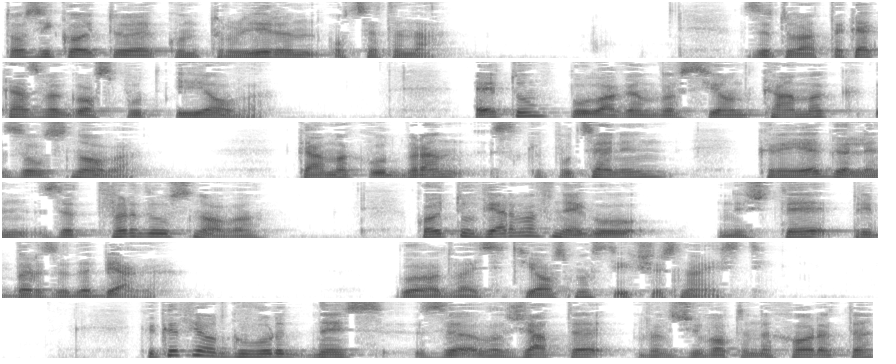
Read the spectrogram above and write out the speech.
този, който е контролиран от Сатана. Затова така казва Господ Иова. Ето, полагам в Сион камък за основа. Камък отбран, скъпоценен, краягален за твърда основа, който вярва в него, не ще прибърза да бяга. Глава 28, стих 16 какъв е отговорът днес за лъжата в живота на хората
